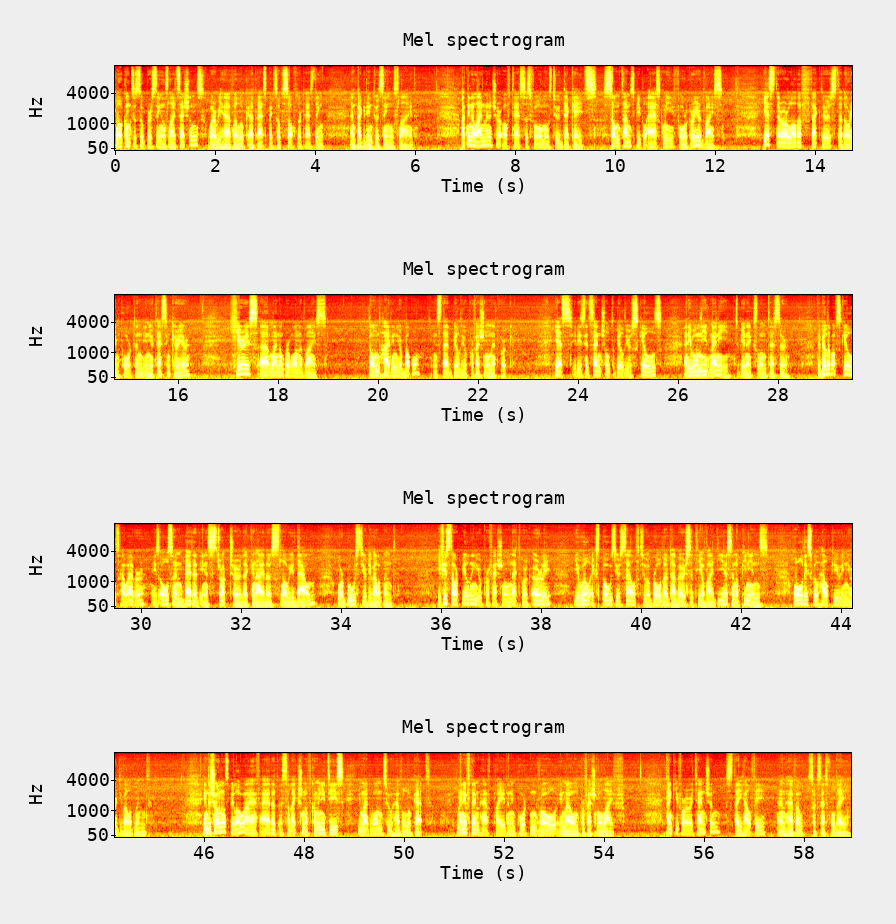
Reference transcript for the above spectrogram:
Welcome to Super Single Slide Sessions, where we have a look at aspects of software testing and pack it into a single slide. I've been a line manager of testers for almost two decades. Sometimes people ask me for career advice. Yes, there are a lot of factors that are important in your testing career. Here is uh, my number one advice. Don't hide in your bubble, instead build your professional network. Yes, it is essential to build your skills, and you will need many to be an excellent tester. The buildup of skills, however, is also embedded in a structure that can either slow you down or boost your development. If you start building your professional network early, you will expose yourself to a broader diversity of ideas and opinions. All this will help you in your development. In the show notes below, I have added a selection of communities you might want to have a look at. Many of them have played an important role in my own professional life. Thank you for your attention, stay healthy, and have a successful day.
